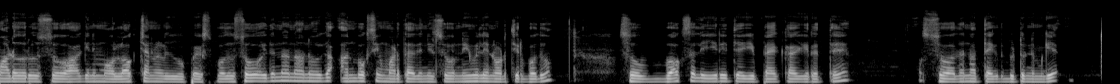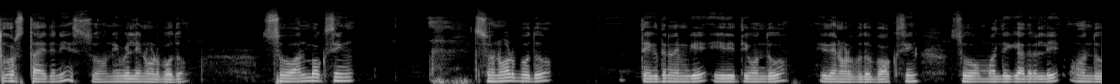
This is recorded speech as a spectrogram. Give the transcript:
ಮಾಡೋರು. ಸೊ ಹಾಗೆ ನಿಮ್ಮ ವ್ಲಾಗ್ ಚಾನಲ್ಗೆ ಉಪಯೋಗಿಸ್ಬೋದು. ಸೊ ಇದನ್ನು ನಾನು ಈಗ ಅನ್ಬಾಕ್ಸಿಂಗ್ ಮಾಡ್ತಾ ಇದ್ದೀನಿ. ಸೊ ನೀವಿಲ್ಲಿ ನೋಡ್ತಿರ್ಬೋದು. ಸೊ ಬಾಕ್ಸಲ್ಲಿ ಈ ರೀತಿಯಾಗಿ ಪ್ಯಾಕ್ ಆಗಿರುತ್ತೆ. ಸೊ ಅದನ್ನು ತೆಗೆದುಬಿಟ್ಟು ನಿಮಗೆ ತೋರಿಸ್ತಾ ಇದ್ದೀನಿ. ಸೊ ನೀವಿಲ್ಲಿ ನೋಡ್ಬೋದು. ಸೊ ಅನ್ಬಾಕ್ಸಿಂಗ್ ಸೊ ನೋಡ್ಬೋದು. ತೆಗೆದ್ರೆ ನಿಮಗೆ ಈ ರೀತಿ ಒಂದು ಇದೆ ನೋಡ್ಬೋದು ಬಾಕ್ಸಿಂಗ್ ಸೊ ಮೊದಲಿಗೆ ಅದರಲ್ಲಿ ಒಂದು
